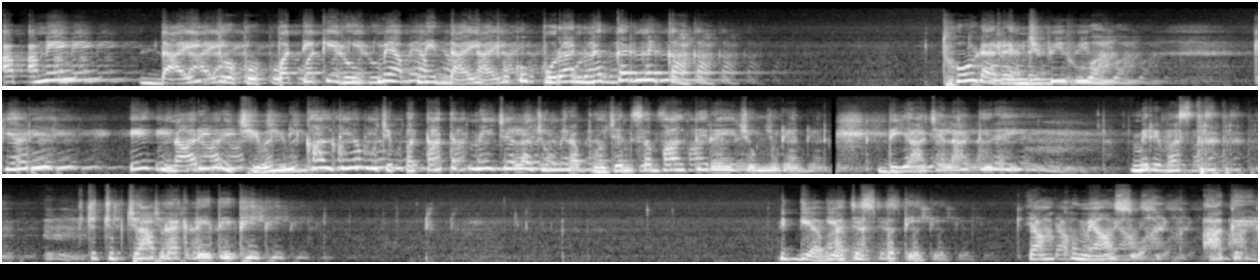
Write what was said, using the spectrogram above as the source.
अपने दायित्व को, पति के रूप में अपने दायित्व को पूरा न करने का थोड़ा रंज भी हुआ। कि अरे एक नारी ने जीवन निकाल दिया मुझे पता तक नहीं चला जो मेरा भोजन संभालती रही जो मेरा दिया जलाती रही मेरे वस्त्र जो चुपचाप रख देती थी। विद्या वाचस्पति की आँखों में आँसू आ गए।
